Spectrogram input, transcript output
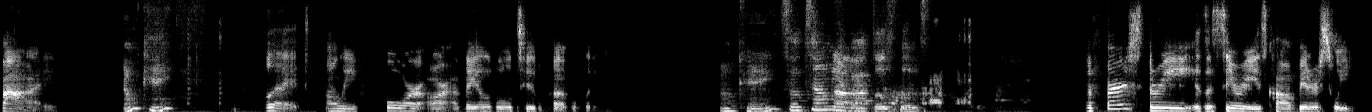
five. Okay. But only four are available to the public. Okay. So tell me um, about those books. The first three is a series called Bittersweet.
